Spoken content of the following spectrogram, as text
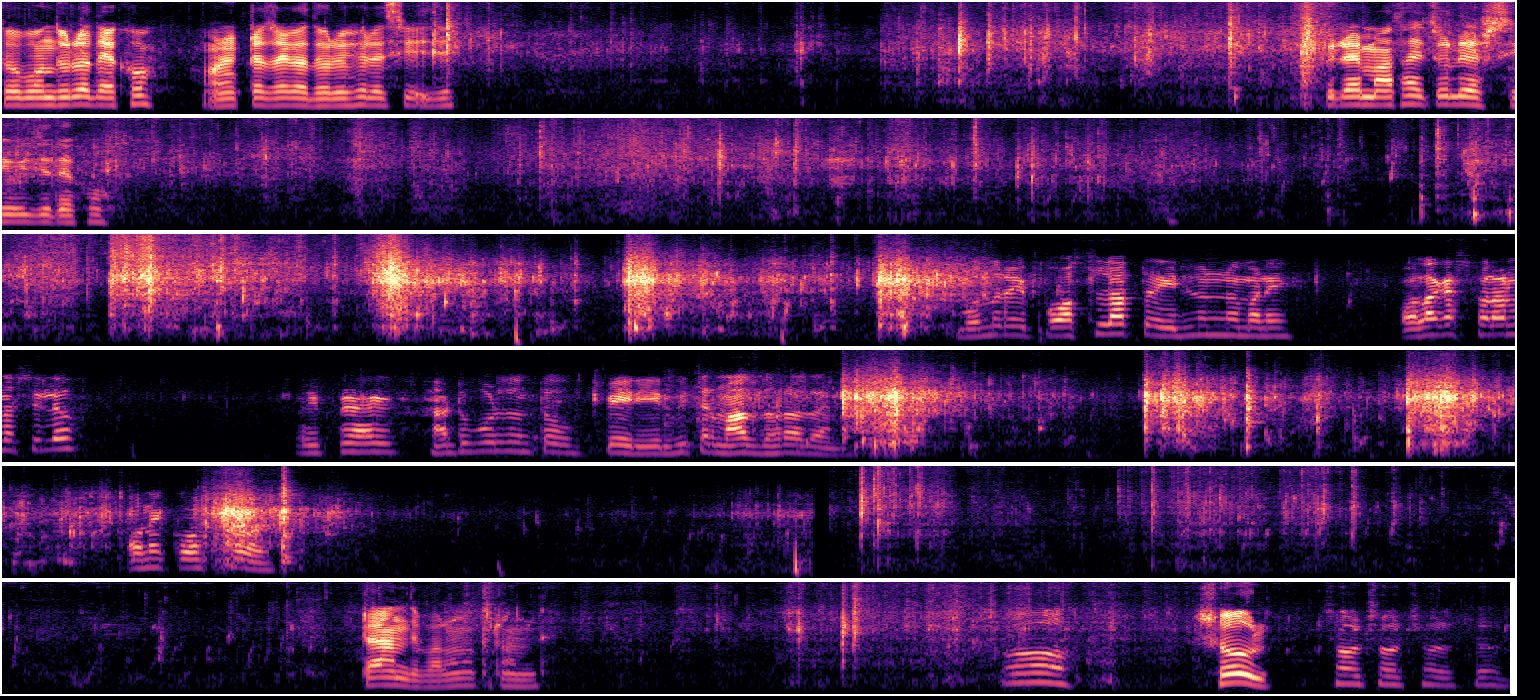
তো বন্ধুরা দেখো, অনেকটা জায়গা ধরে ফেলেছি এই যে। প্রায় মাথায় চলে আসছি, ওই যে দেখো। বন্ধুরা, এই পশলা তো এই জন্য মানে কলা গাছ ফেলানো ছিল। ওই প্রায় হাঁটু পর্যন্ত পেরি এর ভিতর মাছ ধরা যায় না। অনেক কষ্ট হয়। টান দে ভালো মতো টান দে। ও। শোল। শোল শোল শোল শোল।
